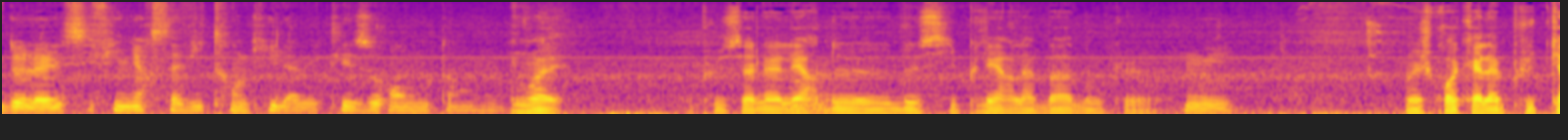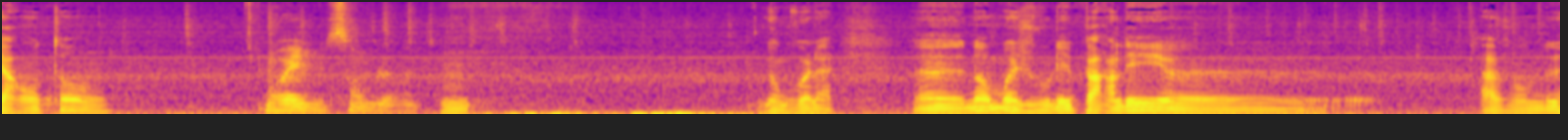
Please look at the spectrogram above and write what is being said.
de la laisser finir sa vie tranquille avec les orang-outans. Ouais. En plus, elle a l'air de, de s'y plaire là-bas donc. Euh, oui. Moi, je crois qu'elle a plus de 40 ans. Hein. Ouais, il me semble. Mm. Donc voilà. Euh, non, moi je voulais parler, euh, avant de,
